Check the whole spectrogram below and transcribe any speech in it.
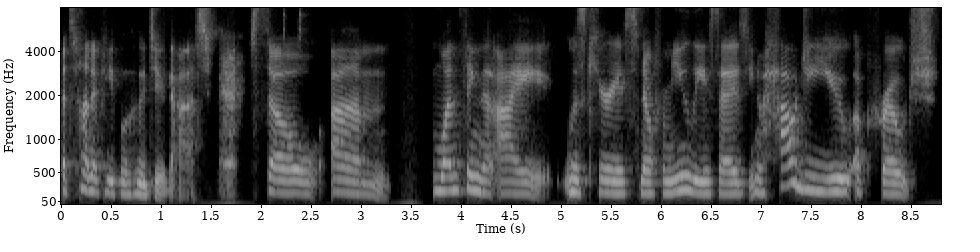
a ton of people who do that. So, um, one thing that I was curious to know from you, Lisa, is you know, how do you approach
